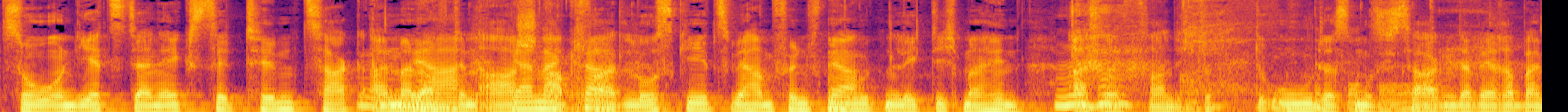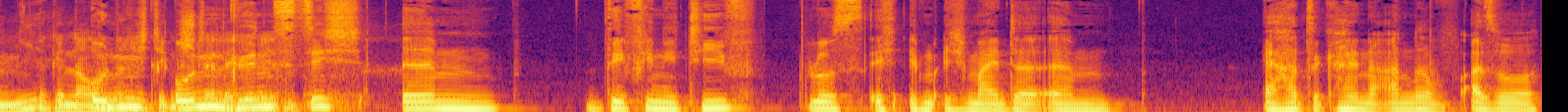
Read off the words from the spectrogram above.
so, und jetzt der nächste, Tim, zack, einmal ja, auf den Arsch, ja, Abfahrt, los geht's, wir haben fünf Minuten, ja. leg dich mal hin. Also fand ich, uh, das muss ich sagen, da wäre bei mir genau Un, die richtige Stelle Ungünstig, ähm, definitiv, bloß ich, ich meinte, ähm, er hatte keine andere, also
